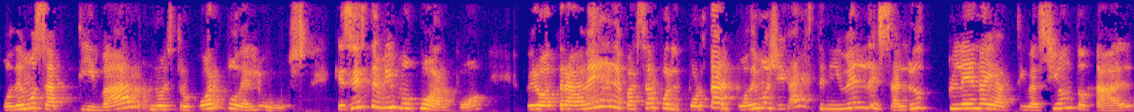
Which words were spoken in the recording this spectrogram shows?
podemos activar nuestro cuerpo de luz, que es este mismo cuerpo, pero a través de pasar por el portal podemos llegar a este nivel de salud plena y activación total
